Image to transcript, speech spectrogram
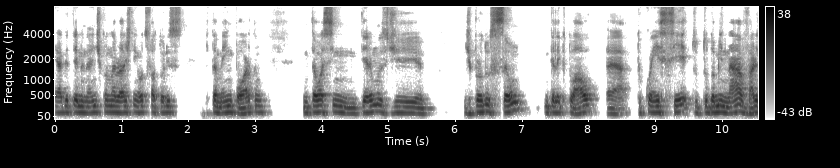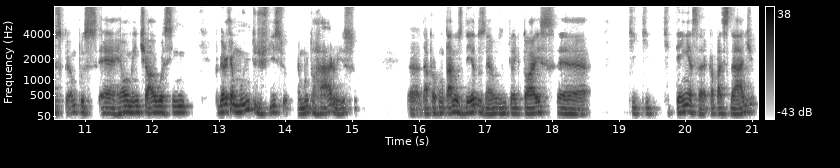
é a determinante quando na verdade tem outros fatores que também importam. Então, assim, em termos de, de produção intelectual, é, tu conhecer, tu, tu, dominar vários campos é realmente algo assim, primeiro que é muito difícil, é muito raro isso, é, dá para contar nos dedos, né, os intelectuais é, que, que, que têm essa capacidade,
